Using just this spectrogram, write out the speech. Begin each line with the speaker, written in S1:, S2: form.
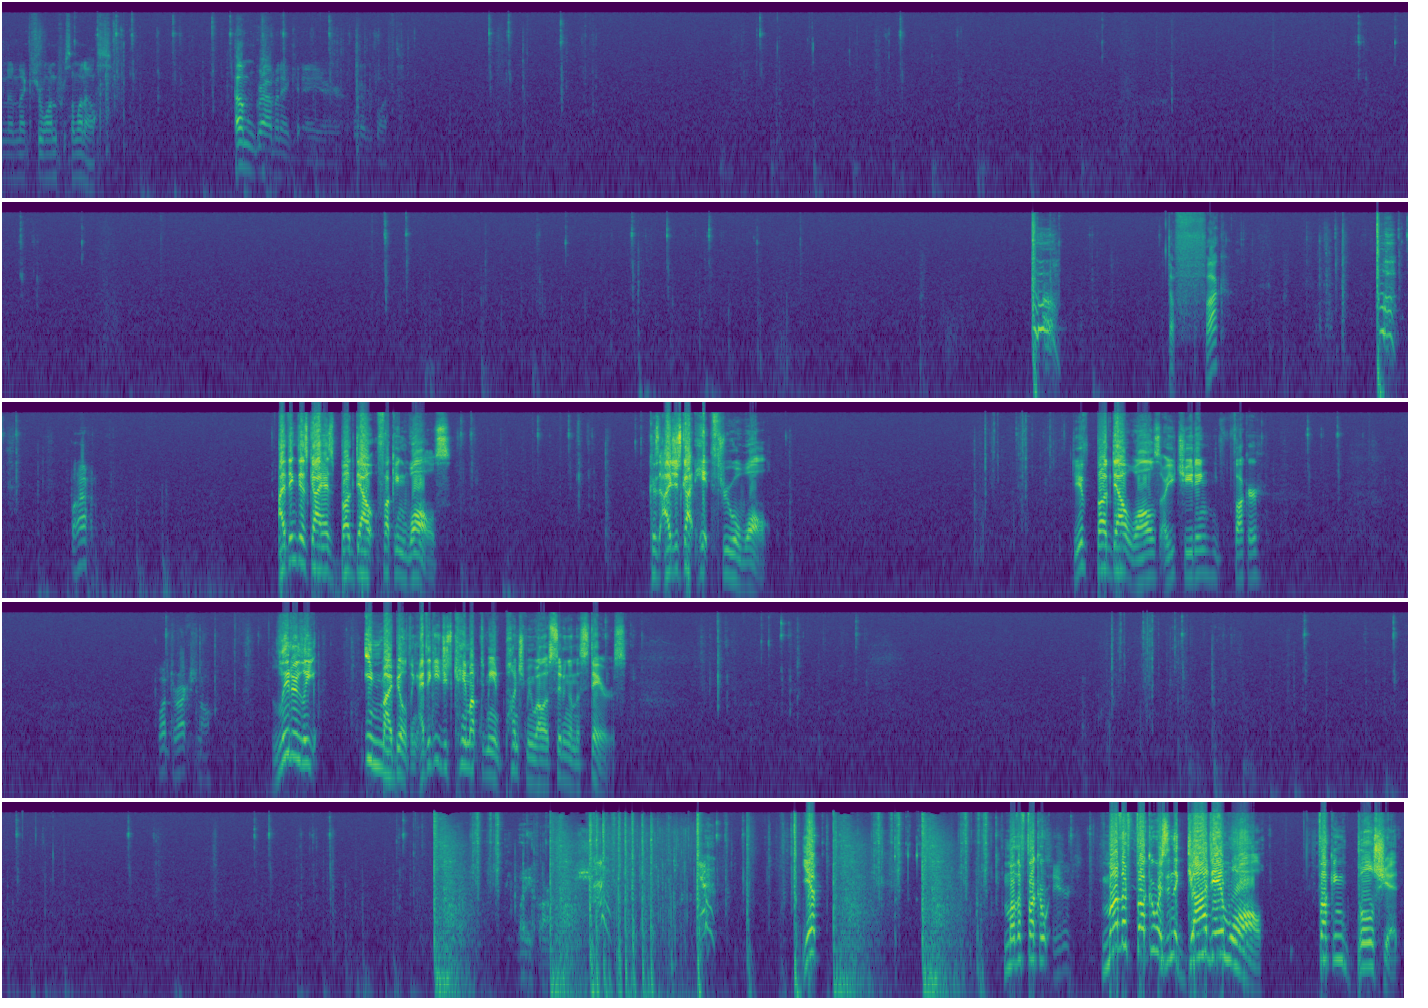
S1: And an extra one for someone else. Come grab an AK or
S2: The fuck?
S1: What happened?
S2: I think this guy has bugged out fucking walls. Because I just got hit through a wall. Do you have bugged out walls? Are you cheating, you fucker?
S1: What directional?
S2: Literally in my building. I think he just came up to me and punched me while I was sitting on the stairs.
S1: Wait for
S2: Yep. Motherfucker.
S1: Cedars?
S2: Motherfucker was in the goddamn wall. Fucking bullshit.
